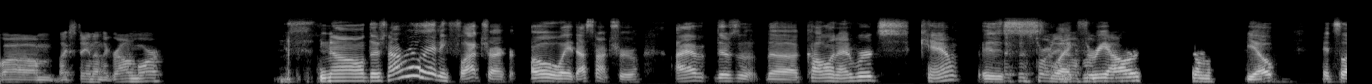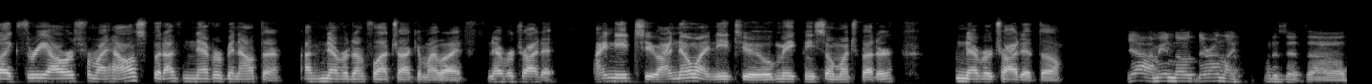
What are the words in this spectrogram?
um, like staying on the ground more? No, there's not really any flat track. Oh, wait, that's not true. I have, there's a, the Colin Edwards camp is Tornado like three hours. From- Yep. It's like three hours from my house, but I've never been out there. I've never done flat track in my life. Never tried it. I need to. I know I need to. It'll make me so much better. Never tried it though. Yeah, I mean, though they're on like what is it, uh,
